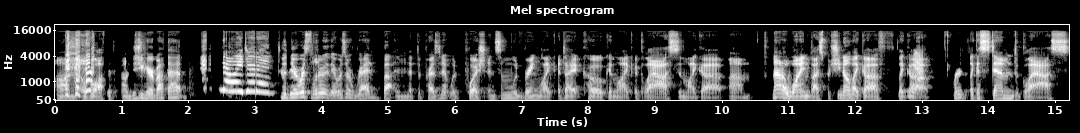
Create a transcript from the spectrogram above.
on the Oval Office phone. Did you hear about that? No, I didn't. So there was literally there was a red button that the president would push, and someone would bring like a Diet Coke and like a glass and like a um not a wine glass, but you know like a like yeah. a what is like a stemmed glass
